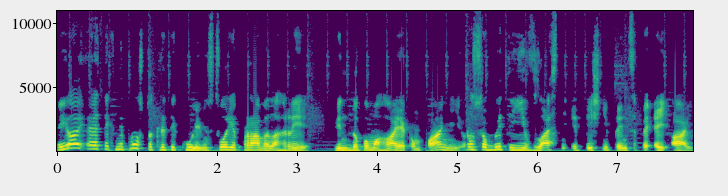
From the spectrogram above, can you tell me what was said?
AI етик не просто критикує, він створює правила гри, він допомагає компанії розробити її власні етичні принципи AI.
